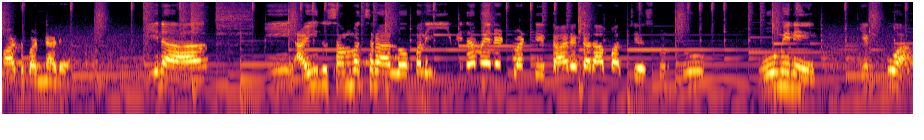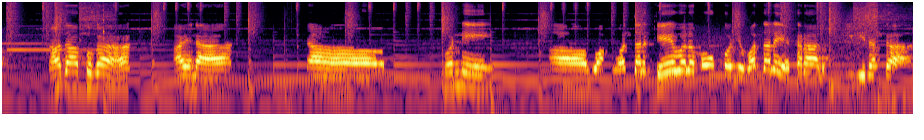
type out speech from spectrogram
పాటుపడినాడు ఈయన ఈ ఐదు సంవత్సరాల లోపల ఈ విధమైనటువంటి కార్యకలాపాలు చేసుకుంటూ భూమిని ఎక్కువ దాదాపుగా ఆయన కొన్ని వ- వందల కేవలము కొన్ని వందల ఎకరాలు ఈ విధంగా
